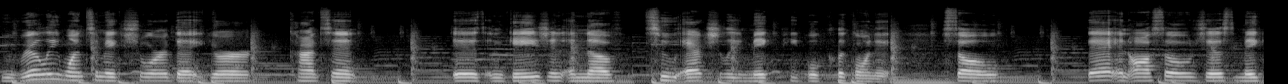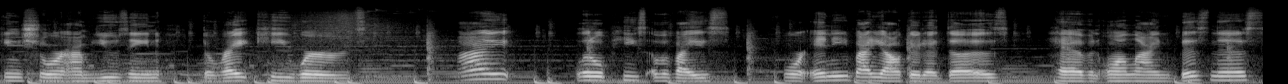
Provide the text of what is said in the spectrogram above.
you really want to make sure that your content is engaging enough to actually make people click on it. So that and also just making sure I'm using the right keywords. My little piece of advice for anybody out there that does have an online business,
